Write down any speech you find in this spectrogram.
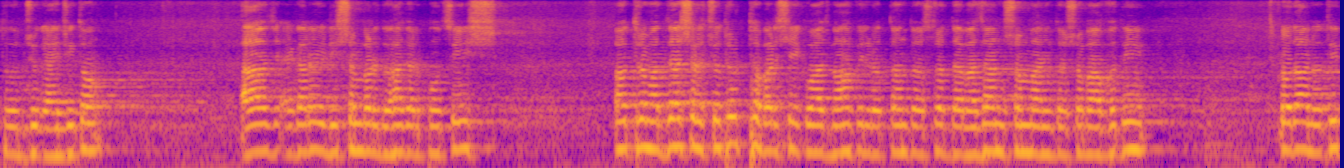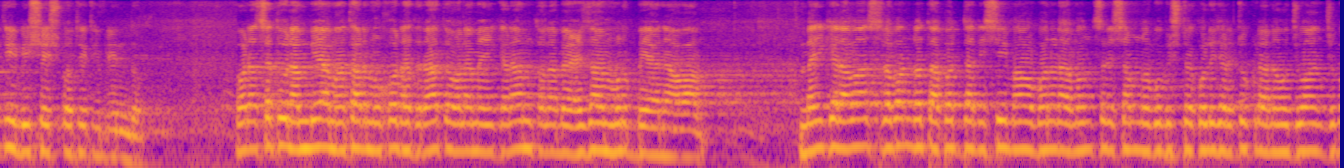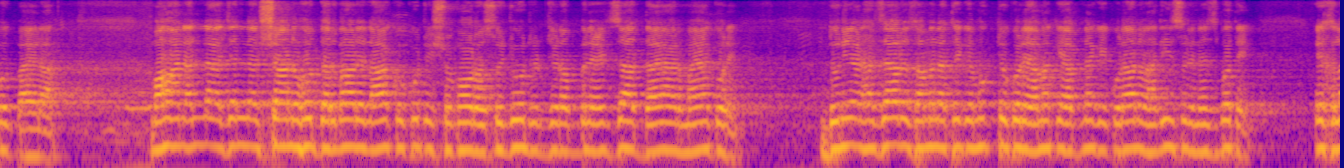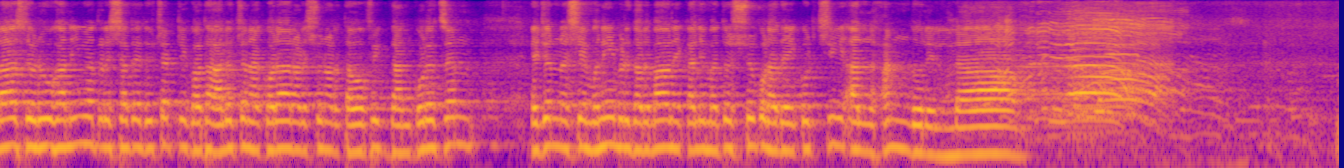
যৌথ উদ্যোগে আয়োজিত। আজ এগারোই ডিসেম্বর দু হাজার পঁচিশ অত্র মাদ্রাসার চতুর্থ বার্ষিক ওয়াজ মাহফিলের অত্যন্ত শ্রদ্ধা বাজান সম্মানিত সভাপতি, প্রধান অতিথি, বিশেষ অতিথিবৃন্দ। ওরাসাতুল আম্বিয়া, মাথার হাজরাত ওলামাই কারাম, তলাবে ইজাম মুরব্বিয়ান আওয়াম আওয়াজ শ্রবণরতা পদ্মা নিশি, মা ও বোনেরা মঞ্চের সামনে কলিজার টুকরা নৌজওয়ান যুবক ভাইরা মহান আল্লাহ জাল্লা শাহ দরবারে লাখ কোটি শুকর ও সুজুদ যে রব্বুল ইজ্জাত, দায়ার মায়া করে দুনিয়ার হাজারো ঝামেলা থেকে মুক্ত করে আমাকে আপনাকে কোরআন ও হাদিসের নেসবতে, ইখলাস ও রুহানিয়তের সাথে দু চারটি কথা আলোচনা করার আর শোনার তৌফিক দান করেছেন। এজন্য সে মনিবের দরবারে কালিমাত শুকর আদায় করছি। আলহামদুলিল্লাহ।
